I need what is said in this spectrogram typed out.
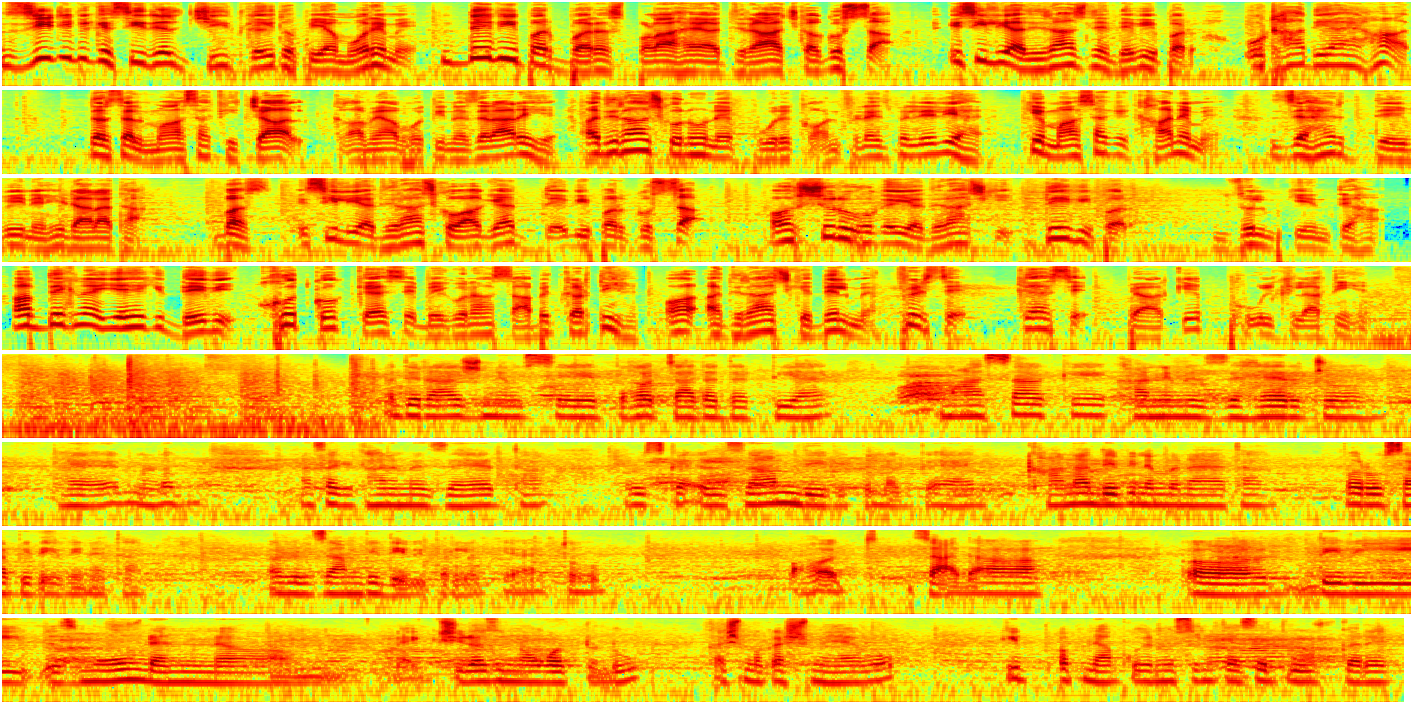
जी TV के serial जीत गई तो पिया मोरे में। देवी पर बरस पड़ा है अधिराज का गुस्सा। इसीलिए अधिराज ने देवी पर उठा दिया है हाथ। दरअसल मासा की चाल कामयाब होती नज़र आ रही है। अधिराज को उन्होंने पूरे कॉन्फिडेंस में ले लिया है कि मासा के खाने में जहर देवी ने ही डाला था। बस इसीलिए अधिराज को आ गया देवी पर गुस्सा। और शुरू हो गई अधिराज की देवी पर जुल्म की इंतहा। अब देखना यह है कि देवी खुद को कैसे बेगुनाह साबित करती हैं और अधिराज के दिल में फिर से कैसे प्यार के फूल खिलाती हैं। अधिराज ने उसे बहुत ज़्यादा दर्द दिया है। मासा के खाने में जहर जो है मतलब मासा के खाने में जहर था और उसका इल्ज़ाम देवी पर लग गया है। खाना देवी ने बनाया था, परोसा भी देवी ने था और इल्ज़ाम भी देवी पर लग गया है। तो बहुत ज़्यादा Devi is moved and like she doesn't know what to do कश्मकश में है वो कि अपने आप को इनोसेंट कैसे प्रूव करे।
